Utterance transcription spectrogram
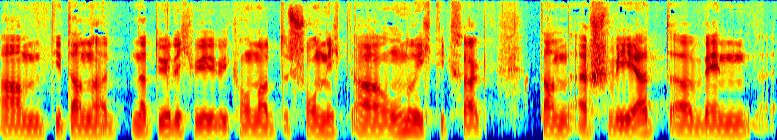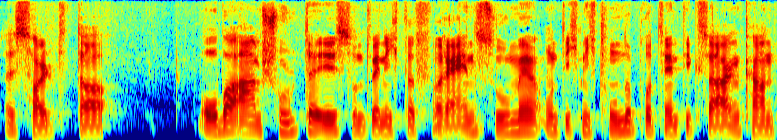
Ähm, die dann natürlich, wie, wie Konrad schon nicht äh, unrichtig sagt, dann erschwert, äh, wenn es halt da Oberarm, Schulter ist und wenn ich da reinzoome und ich nicht hundertprozentig sagen kann,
